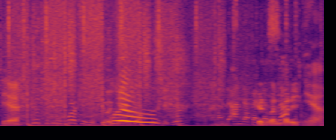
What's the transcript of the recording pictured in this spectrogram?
Yeah. Good one, buddy. Yeah.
